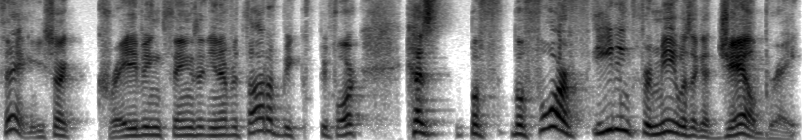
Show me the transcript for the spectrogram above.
thing. You start craving things that you never thought of be- before. Because bef- before eating for me was like a jailbreak.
